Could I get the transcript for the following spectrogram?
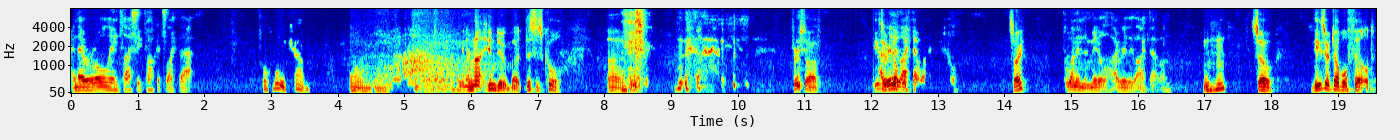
And they were all in plastic pockets like that. Oh, holy cow. Um, I mean, I'm not Hindu, but this is cool. Uh, first off, these I are really double- like that one in the middle. Sorry? The one in the middle, I really like that one. Mm-hmm. So these are double filled.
